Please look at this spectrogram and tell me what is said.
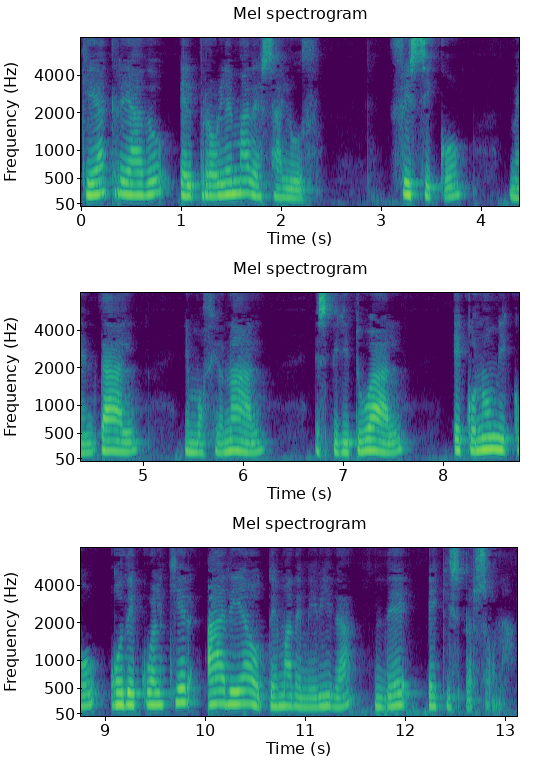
que ha creado el problema de salud físico, mental, emocional, espiritual, económico o de cualquier área o tema de mi vida de X persona,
